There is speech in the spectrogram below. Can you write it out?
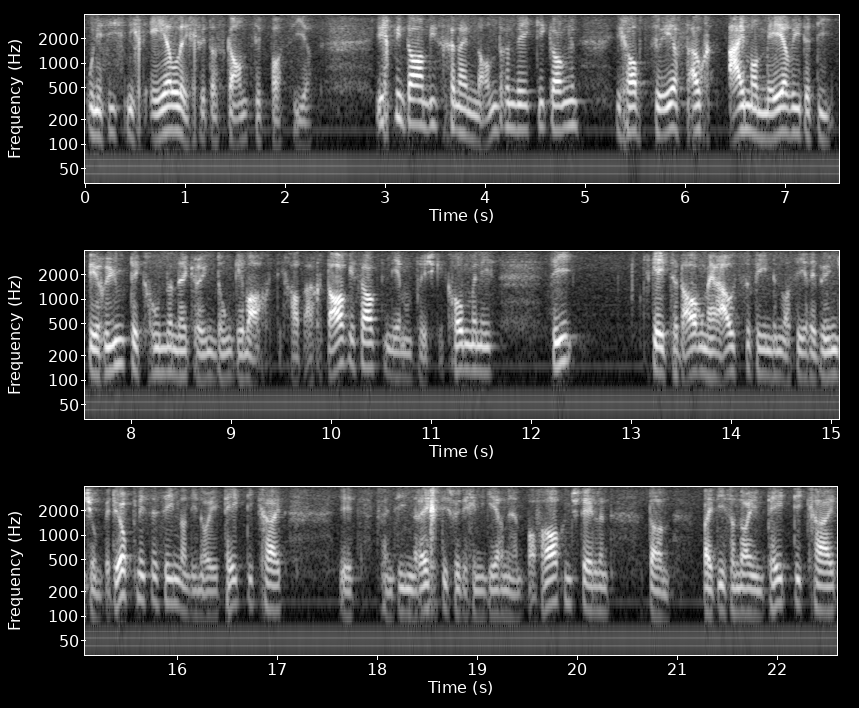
und es ist nicht ehrlich, wie das Ganze passiert. Ich bin da ein bisschen einen anderen Weg gegangen. Ich habe zuerst auch einmal mehr wieder die berühmte Kundenergründung gemacht. Ich habe auch da gesagt, wenn jemand frisch gekommen ist, Sie, es geht ja darum herauszufinden, was Ihre Wünsche und Bedürfnisse sind an die neue Tätigkeit. Jetzt, wenn es Ihnen recht ist, würde ich Ihnen gerne ein paar Fragen stellen. Dann bei dieser neuen Tätigkeit,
